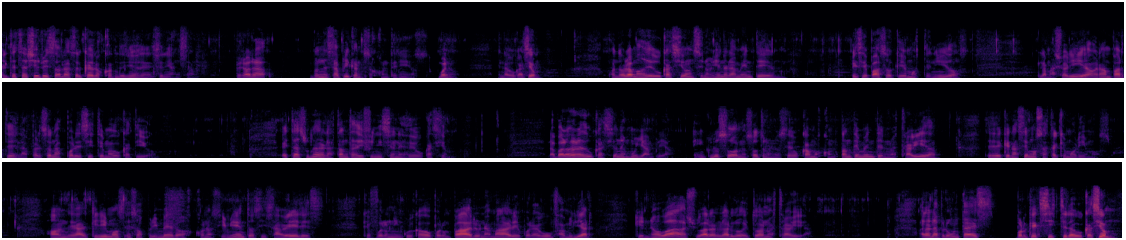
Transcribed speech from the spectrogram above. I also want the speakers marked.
Speaker 1: El texto de Jervis habla acerca de los contenidos de enseñanza. Pero ahora, ¿dónde se aplican esos contenidos? Bueno, en la educación. Cuando hablamos de educación se nos viene a la mente ese paso que hemos tenido la mayoría o gran parte de las personas por el sistema educativo. Esta es una de las tantas definiciones de educación. La palabra educación es muy amplia e incluso nosotros nos educamos constantemente en nuestra vida desde que nacemos hasta que morimos, donde adquirimos esos primeros conocimientos y saberes que fueron inculcados por un padre, una madre, por algún familiar, que nos va a ayudar a lo largo de toda nuestra vida. Ahora la pregunta es, ¿por qué existe la educación?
